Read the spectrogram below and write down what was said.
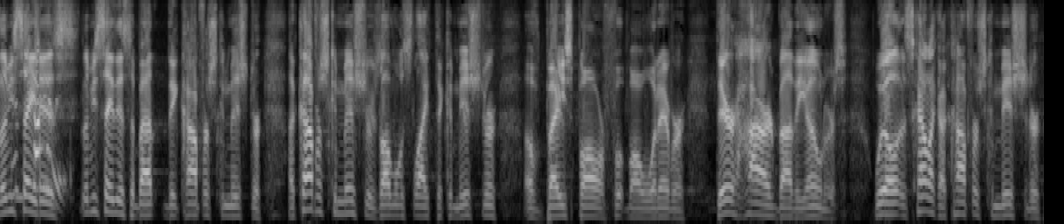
let me say this. Let me say this about the conference commissioner. A conference commissioner is almost like the commissioner of baseball or football, or whatever. They're hired by the owners. Well, it's kind of like a conference commissioner.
